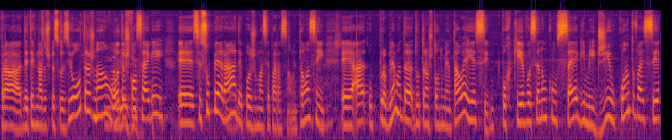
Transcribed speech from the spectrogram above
para determinadas pessoas e outras não, Um outras conseguem eh, se superar depois de uma separação. Então, assim, eh, a- o problema da- do transtorno mental é esse, porque você não consegue medir o quanto vai ser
